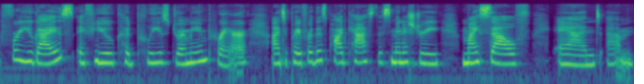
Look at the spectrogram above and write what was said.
for you guys, if you could please join me in prayer uh, to pray for this podcast, this ministry, myself, and um,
